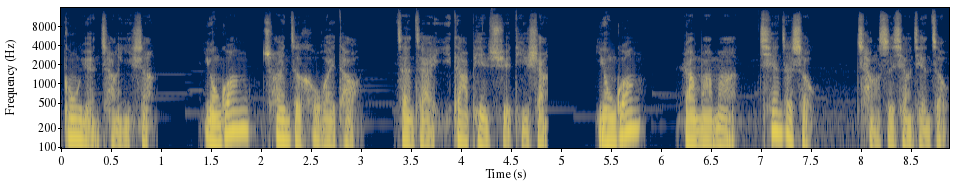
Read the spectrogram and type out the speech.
公园长椅上。永光穿着厚外套，站在一大片雪地上。永光让妈妈牵着手，尝试向前走。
